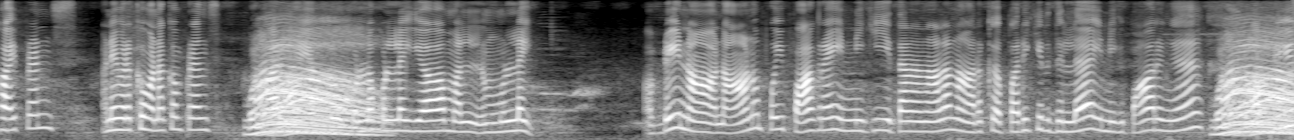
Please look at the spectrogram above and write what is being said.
ஹாய் ஃப்ரெண்ட்ஸ் அனைவருக்கும் வணக்கம் ஃப்ரெண்ட்ஸ் எவ்வளோ கொள்ள கொள்ளையா மல் முல்லை. அப்படியே நான் நானும் போய் பார்க்குறேன். இன்னைக்கு இத்தனை நாளாக நான் அறுக்க பறிக்கிறது இல்லை இன்னைக்கு பாருங்க. அப்படியே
